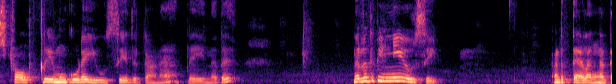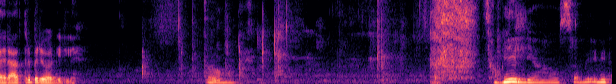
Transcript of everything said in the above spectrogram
സ്ട്രോപ്പ് ക്രീമും കൂടെ യൂസ് ചെയ്തിട്ടാണ് അപ്ലൈ ചെയ്യുന്നത്. എന്നിട്ട് പിന്നെയും യൂസ് ചെയ്യും. അവിടെ തിളങ്ങട്ടെ രാത്രി പരിപാടിയില്ലേ? തിളങ്ങട്ടെ. സമയമില്ല സമയമില്ല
